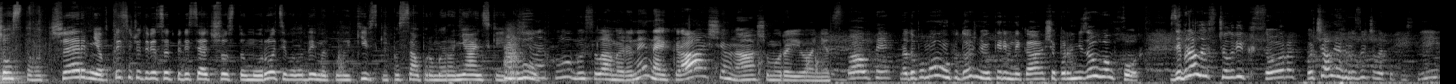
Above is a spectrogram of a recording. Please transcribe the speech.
6 червня в 1956 році Володимир Куликівський писав про Миронянський клуб. клубу села Мирини найкраще в нашому районі. Балти на допомогу художнього керівника, щоб організовував хор. Зібрались чоловік 40, почали розучувати пісні,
